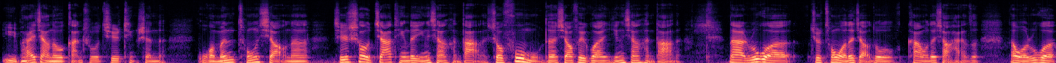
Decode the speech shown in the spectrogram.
雨白讲的我感触其实挺深的。我们从小呢，其实受家庭的影响很大的，受父母的消费观影响很大的。那如果就从我的角度看我的小孩子，那我如果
